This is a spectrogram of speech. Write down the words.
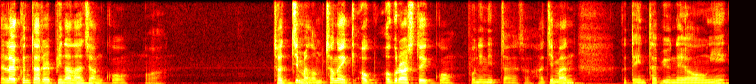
엘라이 쿤타를 비난하지 않고 어, 졌지만 엄청나게 억, 억울할 수도 있고 본인 입장에서 하지만 그때 인터뷰 내용이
